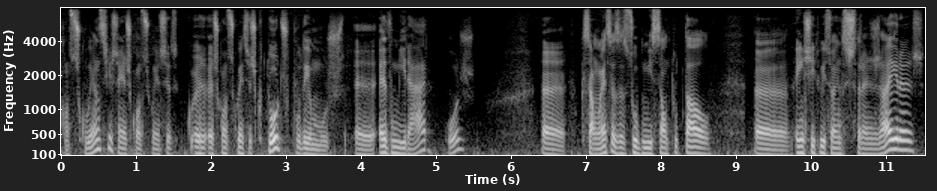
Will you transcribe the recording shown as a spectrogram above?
consequências, tem as consequências, as consequências que todos podemos uh, admirar hoje, uh, que são essas, a submissão total uh, a instituições estrangeiras,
